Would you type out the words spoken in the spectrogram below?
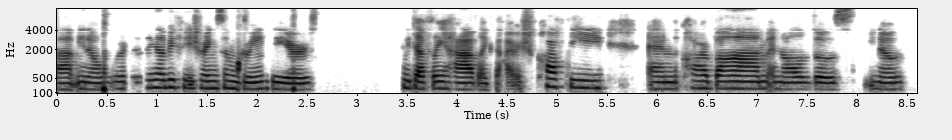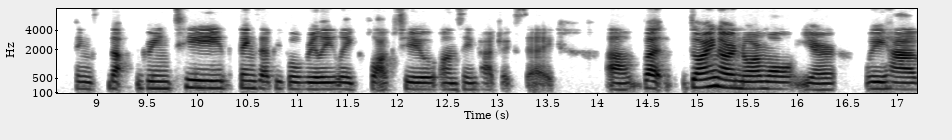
um, you know, we're definitely going to be featuring some green beers. We definitely have like the Irish coffee and the car bomb and all of those, you know, things that green tea, things that people really like flock to on St. Patrick's Day. Um, but during our normal year, we have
